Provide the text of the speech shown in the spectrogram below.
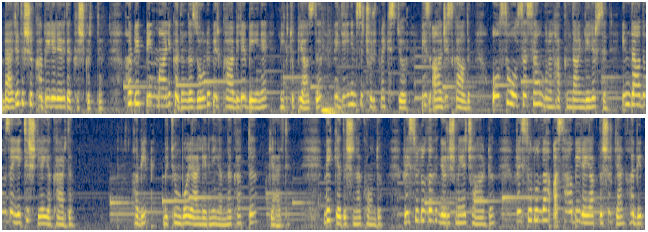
belde dışı kabileleri de kışkırttı. Habib bin Malik adında zorlu bir kabile beyine mektup yazdı ve dinimizi çürütmek istiyor. Biz aciz kaldık. Olsa olsa sen bunun hakkından gelirsin, imdadımıza yetiş diye yakardı. Habib bütün boyerlerini yanına kattı, geldi. Mekke dışına kondu. Resulullah'ı görüşmeye çağırdı. Resulullah ashabıyla yaklaşırken Habib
